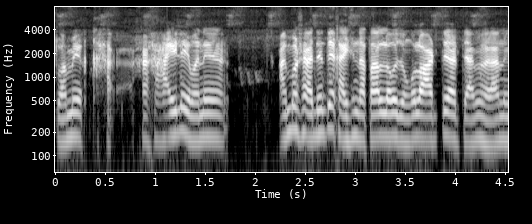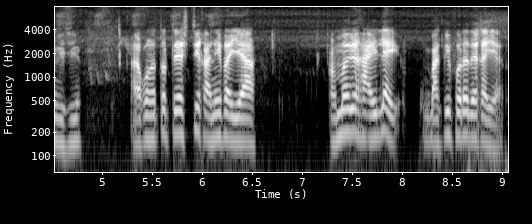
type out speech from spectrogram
তো আমি খাইলে মানে আমিও সারাদিনতে খাইছি না তার লগত জঙ্গল আটতে আটতে আমি হয়রান হয়ে গেছি। আর কোনো তো টেস্টি খানি পাইয়া। আমাকে খাইলাই, বাকি পরে দেখাই আর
